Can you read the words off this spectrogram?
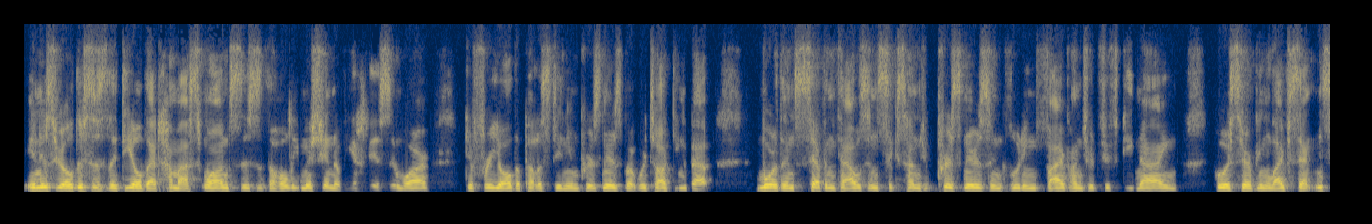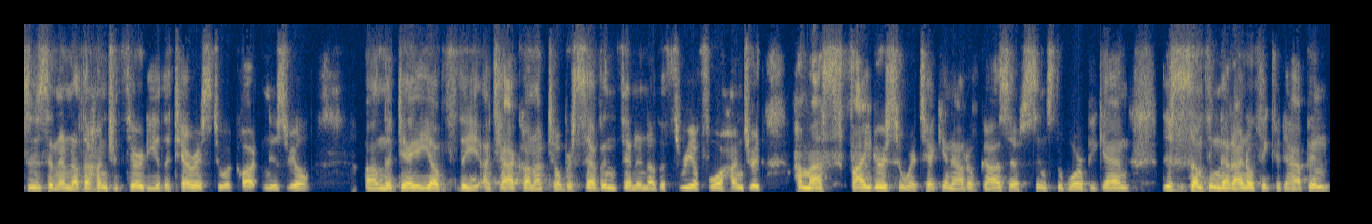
in Israel. This is the deal that Hamas wants. This is the holy mission of Yahya Sinwar to free all the Palestinian prisoners. But we're talking about more than 7,600 prisoners, including 559 who are serving life sentences, and another 130 of the terrorists who were caught in Israel on the day of the attack on October 7th, and another three or 400 Hamas fighters who were taken out of Gaza since the war began. This is something that I don't think could happen,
